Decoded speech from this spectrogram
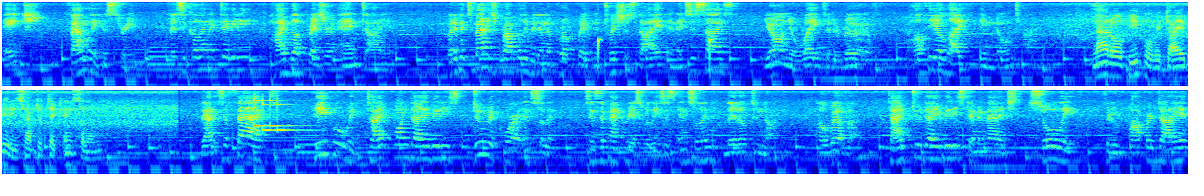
age, family history, physical inactivity, high blood pressure, and diet. But if it's managed properly with an appropriate nutritious diet and exercise, you're on your way to the road of a healthier life in no time. Not all people with diabetes have to take insulin. That is a fact. People with type 1 diabetes do require insulin since the pancreas releases insulin little to none. However, type 2 diabetes can be managed solely through proper diet,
